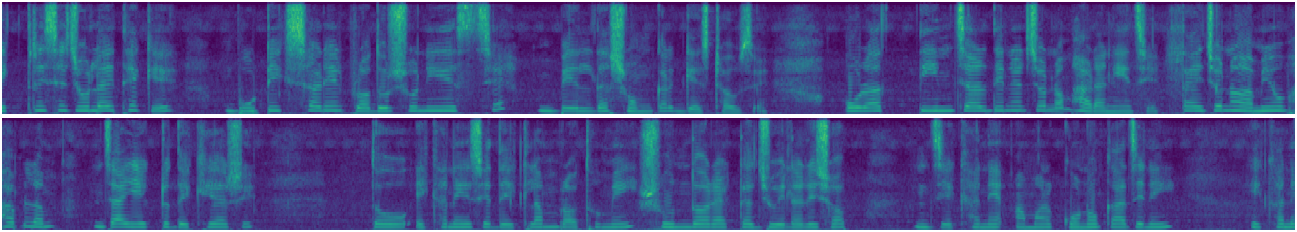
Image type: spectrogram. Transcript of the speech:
একত্রিশে জুলাই থেকে বুটিক শাড়ির প্রদর্শনী এসছে বেলদা সোমকার গেস্ট হাউসে। ওরা তিন চার দিনের জন্য ভাড়া নিয়েছে। তাই জন্য আমিও ভাবলাম, যাই একটু দেখে আসি। তো এখানে এসে দেখলাম প্রথমেই সুন্দর একটা জুয়েলারি শপ, যেখানে আমার কোনো কাজ নেই। এখানে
